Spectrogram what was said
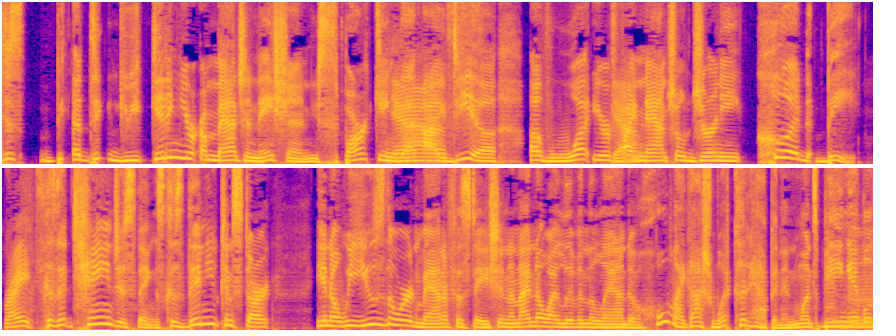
just be, uh, d- getting your imagination you sparking that idea of what your Yeah. financial journey could be. Right. because it changes things. Because then you can start you know we use the word manifestation and i know i live in the land of oh my gosh what could happen? And once being able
